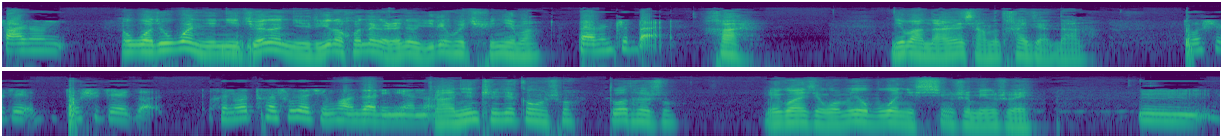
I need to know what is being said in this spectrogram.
发生我就问你，你觉得你离了婚，那个人就一定会娶你吗？百分之百，嗨，你把男人想的太简单了不是这不是这个，很多特殊的情况在里面呢。啊！您直接跟我说多特殊，没关系，我们又不问你姓氏名谁。嗯，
